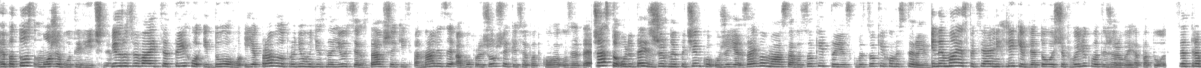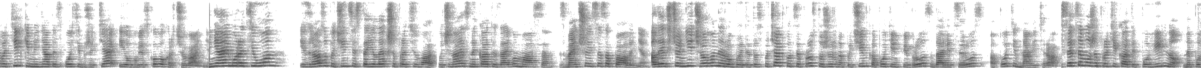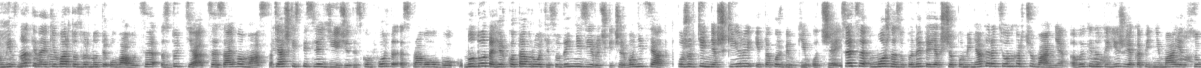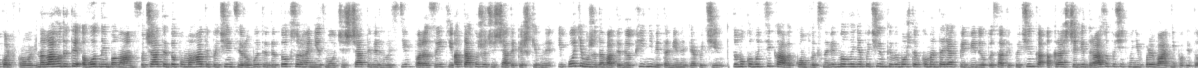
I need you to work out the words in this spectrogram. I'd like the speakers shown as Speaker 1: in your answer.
Speaker 1: Гепатоз може бути вічним. Він розвивається тихо і довго, і, як правило, про нього дізнаються, здавши якісь аналізи або пройшовши якесь випадкове УЗД. Часто у людей з жирною печінкою уже є зайва маса, високий тиск, високий холестерин, і немає спеціальних ліків для того, щоб вилікувати жировий гепатоз. Це треба тільки міняти спосіб життя і обов'язково харчування. Міняємо раціон. І зразу печінці стає легше працювати, починає зникати зайва маса, зменшується запалення. Але якщо нічого не робити, то спочатку це просто жирна печінка, потім фіброз, далі цироз, а потім навіть рак. Все це може протікати повільно, непомітно. Знаки, на які варто звернути увагу, це здуття, це зайва маса, тяжкість після їжі, дискомфорт з правого боку, нудота, гіркота в роті, судинні зірочки, червоні цятки, пожовтіння шкіри і також білків очей. Все це можна зупинити, якщо поміняти раціон харчування, викинути їжу, яка піднімає цукор в крові, налагодити водний баланс, почати допомагати печінці робити детокс організму, очищати від глистів, паразитів, а також очищати кишківник, і потім уже давати необхідні вітаміни для печінки. Тому, кому цікаве комплексне відновлення печінки, ви можете в коментарях під відео писати печінка, а краще відразу пишіть мені в приватні повідомлення.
